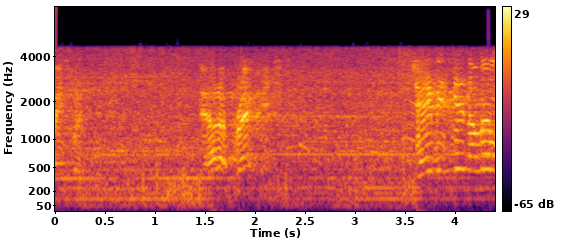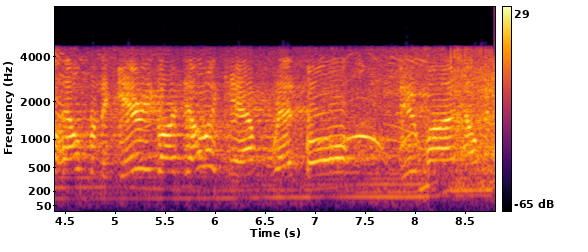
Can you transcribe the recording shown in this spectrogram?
Bracelet. Out of breakfast. Jamie's getting a little help from the Gary Gardella camp. Red Bull, DuPont, helping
